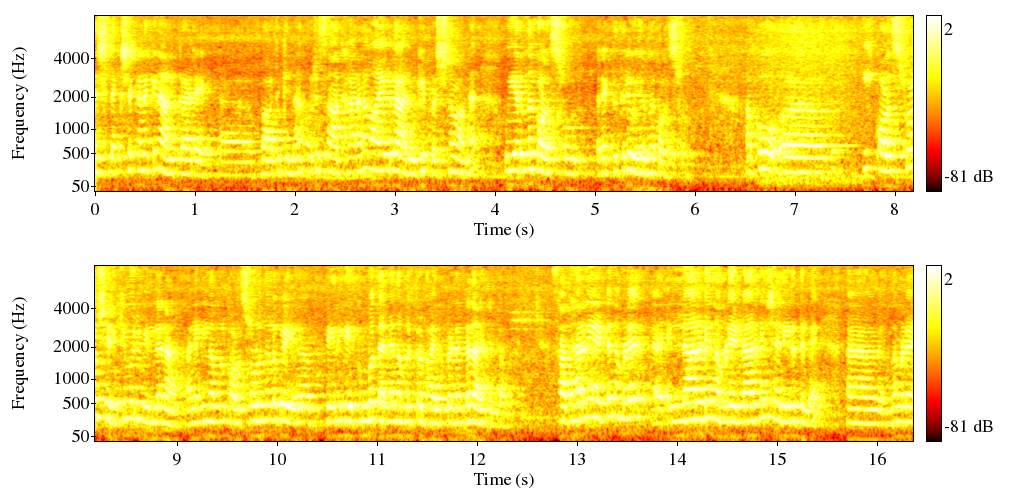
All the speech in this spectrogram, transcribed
ദശലക്ഷക്കണക്കിന് ആൾക്കാരെ ബാധിക്കുന്ന ഒരു സാധാരണമായ ഒരു ആരോഗ്യ പ്രശ്നമാണ് ഉയർന്ന കൊളസ്ട്രോൾ രക്തത്തിലെ ഉയർന്ന കൊളസ്ട്രോൾ. അപ്പോൾ ഈ കൊളസ്ട്രോൾ ശരിക്കും ഒരു വില്ലനാണ്. അല്ലെങ്കിൽ നമ്മൾ കൊളസ്ട്രോൾ എന്നുള്ള പേര് കേൾക്കുമ്പോൾ തന്നെ നമ്മൾ ഇത്ര ഭയപ്പെടേണ്ടതായിട്ടുണ്ടോ? സാധാരണയായിട്ട് നമ്മുടെ എല്ലാവരുടെയും നമ്മുടെ എല്ലാവരുടെയും ശരീരത്തിലെ നമ്മുടെ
